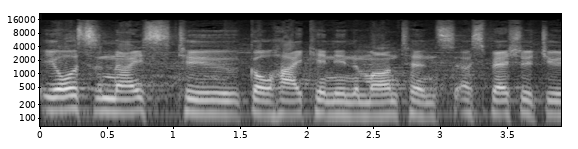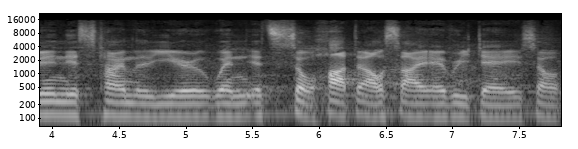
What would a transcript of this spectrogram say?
It was nice to go hiking in the mountains, especially during this time of the year when it's so hot outside every day. So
